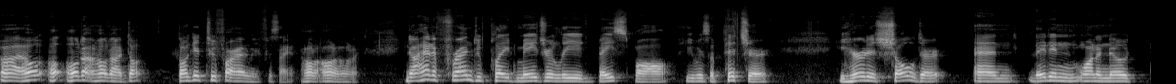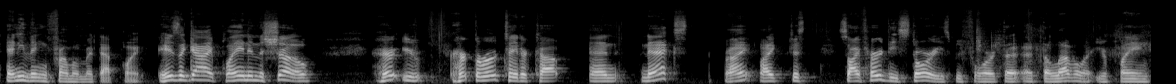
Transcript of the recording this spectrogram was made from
All right, hold, hold on, hold on. Don't don't get too far ahead of me for a second. Hold on, hold on, hold on. You know, I had a friend who played Major League Baseball. He was a pitcher. He hurt his shoulder and they didn't want to know anything from him at that point. Here's a guy playing in the show, hurt your hurt the rotator cuff, and next, right? Like just so I've heard these stories before at the at the level that you're playing.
